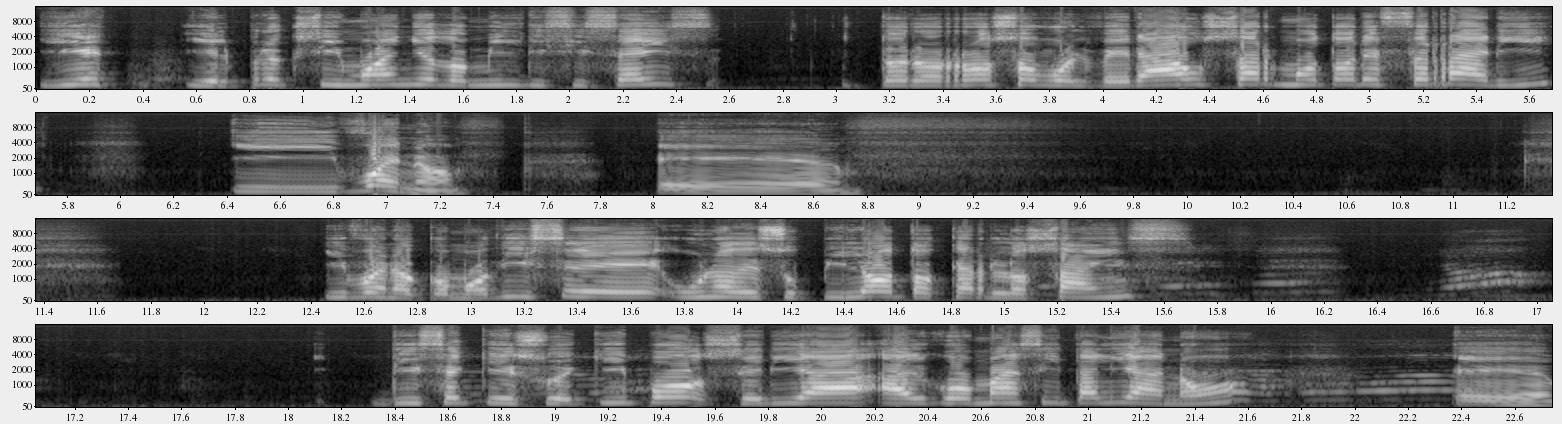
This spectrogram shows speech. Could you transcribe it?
y el próximo año 2016 Toro Rosso volverá a usar motores Ferrari y bueno, eh, y bueno, como dice uno de sus pilotos, Carlos Sainz, dice que su equipo sería algo más italiano. Eh,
